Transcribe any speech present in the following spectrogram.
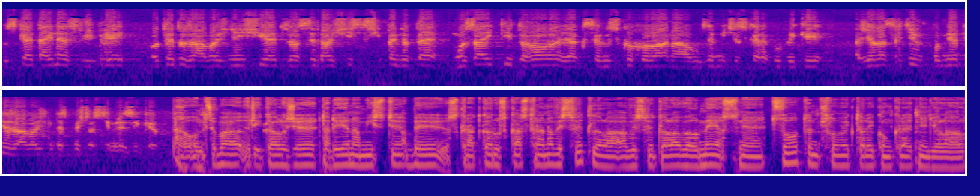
ruské tajné služby, o to je to závažnější, je to zase další střípek do té mozaiky toho, jak se Rusko chová na území České republiky a že vlastně tím poměrně závažným bezpečnostním rizikem. A on třeba říkal, že tady je na místě, aby zkrátka ruská strana vysvětlila a vysvětlila velmi jasně, co ten člověk tady konkrétně dělal,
